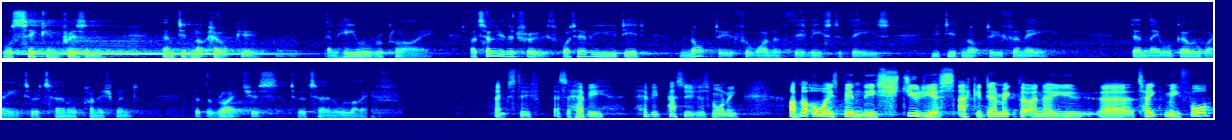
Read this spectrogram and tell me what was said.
or sick in prison, and did not help you? And he will reply, I tell you the truth, whatever you did not do for one of the least of these, you did not do for me. Then they will go away to eternal punishment, but the righteous to eternal life. Thanks, Steve. That's a heavy, heavy passage this morning. I've not always been the studious academic that I know you uh, take me for.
